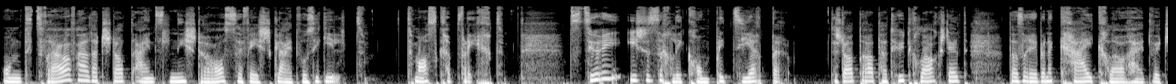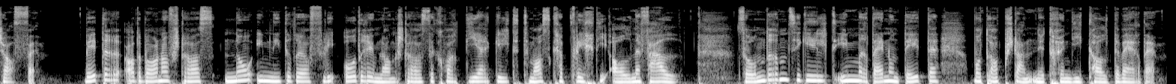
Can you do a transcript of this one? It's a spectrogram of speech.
Und zu Frauenfeld hat die Stadt einzelne Strassen festgelegt, wo sie gilt. Die Maskenpflicht. In Zürich ist es ein bisschen komplizierter. Der Stadtrat hat heute klargestellt, dass er eben keine Klarheit schaffen will. Weder an der Bahnhofstrasse noch im Niederdörfli oder im Langstrassenquartier gilt die Maskenpflicht in allen Fällen. Sondern sie gilt immer dann und dort, wo die Abstände nicht eingehalten werden können.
